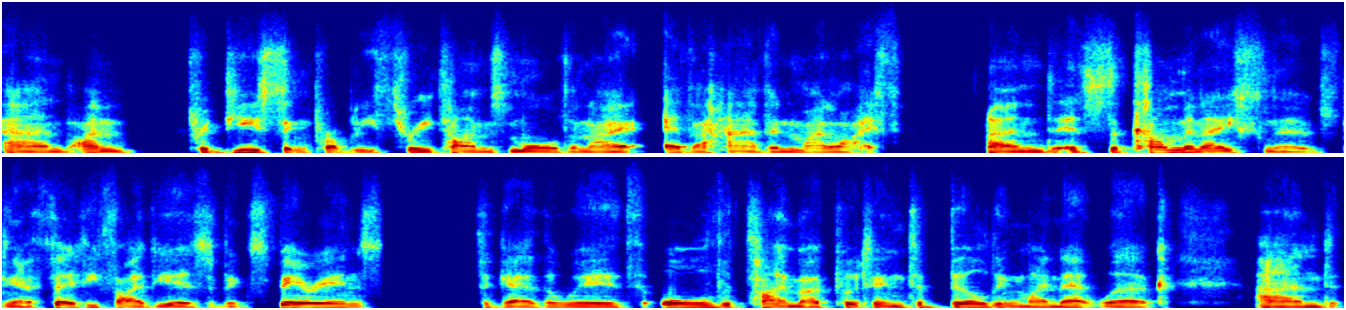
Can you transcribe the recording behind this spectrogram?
and I'm producing probably three times more than I ever have in my life. And it's the culmination of you know 35 years of experience together with all the time I put into building my network and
